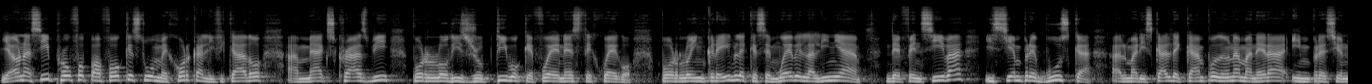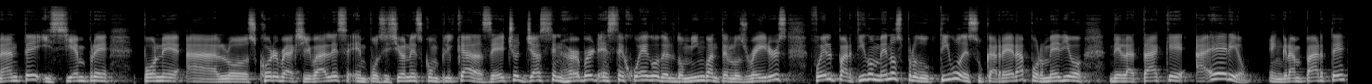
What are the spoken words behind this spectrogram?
Y aún así, Pro Football Focus estuvo mejor calificado a Max Crosby por lo disruptivo que fue en este juego, por lo increíble que se mueve la línea defensiva y siempre busca al mariscal de campo de una manera impresionante y siempre pone a los quarterbacks rivales en posiciones complicadas. De hecho, Justin Herbert, este juego del domingo ante los Raiders, fue el partido menos productivo de su carrera por medio del ataque aéreo, en gran parte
